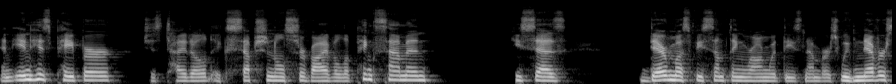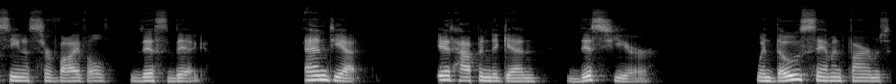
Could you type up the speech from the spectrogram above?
And in his paper, which is titled Exceptional Survival of Pink Salmon, he says, there must be something wrong with these numbers. We've never seen a survival this big. And yet, it happened again this year when those salmon farms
